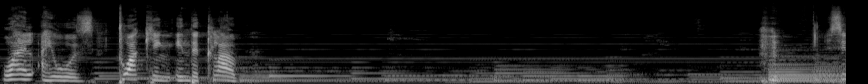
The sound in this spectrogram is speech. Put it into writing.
while I was twerking in the club, si?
